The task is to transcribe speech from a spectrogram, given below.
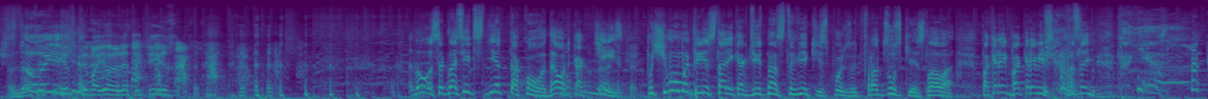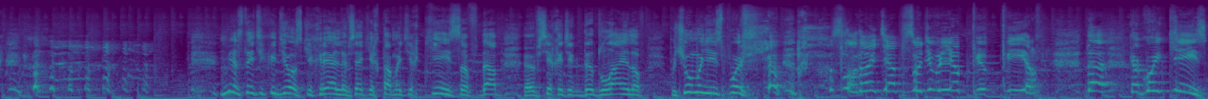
Что «Le вы pépir», ты мое «le pépir». Ну, согласитесь, нет такого, да, вот как кейс. Почему мы перестали, как в 19 веке, использовать французские слова? По крайней, по крайней мере, в последнем- Вместо этих идиотских, реально, всяких там этих кейсов, да, э, всех этих дедлайнов, почему мы не используем слово? Давайте обсудим Ле Пюпир. Да, какой кейс?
